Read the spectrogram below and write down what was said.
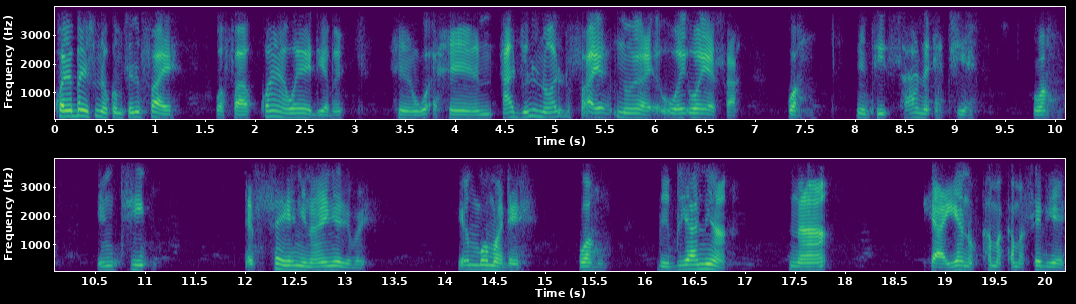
kwan bɛn so na kɔmtɛn fae wɔfa kwan a wɔyɛ deɛ bɛn hɛn eh, eh, adwene na wɔde fae na wɔyɛ sa. Wahu nti saa na ɛteɛ. Wahu nti ɛsɛ yɛn nyinaa yɛn deɛ bɛn yɛmbɔ mmɔden waho biribia ne a na yɛayɛ no kamakama sɛdeɛ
